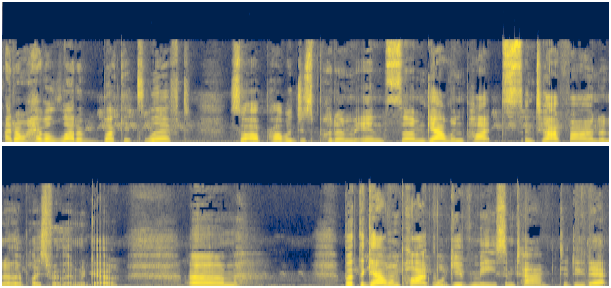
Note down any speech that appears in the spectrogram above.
I don't have a lot of buckets left. So I'll probably just put them in some gallon pots until I find another place for them to go. Um, but the gallon pot will give me some time to do that.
